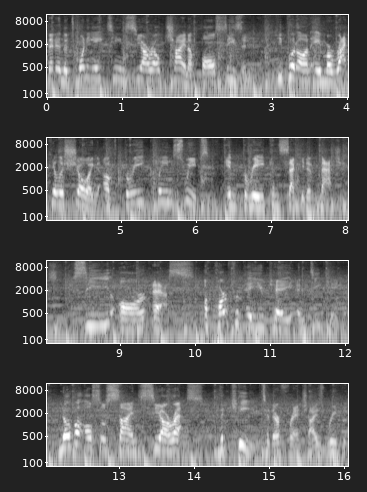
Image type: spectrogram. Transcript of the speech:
that in the 2018 CRL China fall season, he put on a miraculous showing of three clean sweeps in three consecutive matches. CRS. Apart from AUK and D-King, Nova also signed CRS, the key to their franchise reboot.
